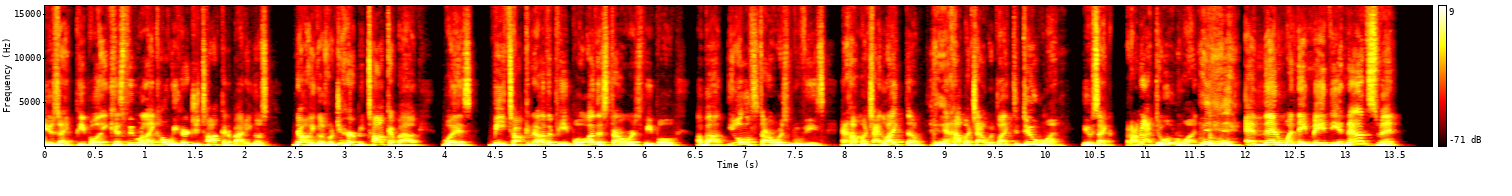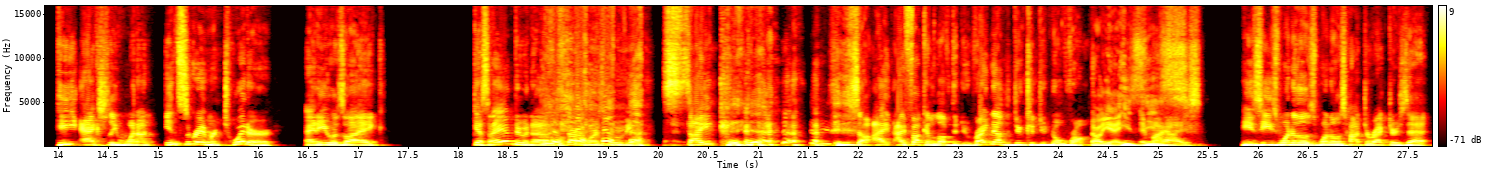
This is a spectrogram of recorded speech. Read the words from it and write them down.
He was like, people, because people were like, oh, we heard you talking about it. He goes, no, he goes, what you heard me talk about was me talking to other people, other Star Wars people about the old Star Wars movies and how much I like them and how much I would like to do one. He was like, but I'm not doing one. And then when they made the announcement, he actually went on Instagram or Twitter and he was like, Guess I am doing a Star Wars movie. Psych. so I, I fucking love the dude. Right now, the dude can do no wrong oh yeah, he's in my eyes. He's he's one of those one of those hot directors that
